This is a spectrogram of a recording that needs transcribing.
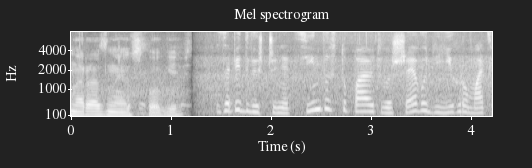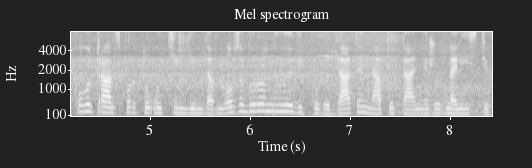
на різні услуги. За підвищення цін виступають лише водії громадського транспорту. Утім, їм давно заборонили відповідати на питання журналістів.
